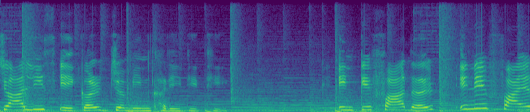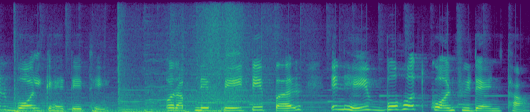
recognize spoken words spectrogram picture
40 एकड़ ज़मीन खरीदी थी। इनके फादर इन्हें फायर बॉल कहते थे और अपने बेटे पर इन्हें बहुत कॉन्फिडेंट था।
